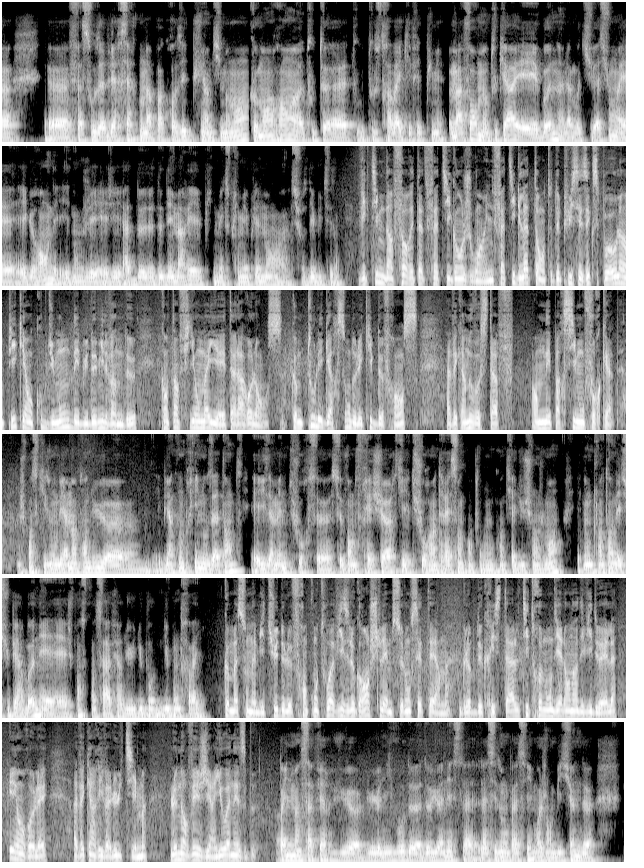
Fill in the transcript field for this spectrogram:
euh, face aux adversaires qu'on n'a pas croisés depuis un petit moment. Comment rend euh, euh, tout, tout, ce travail qui est fait depuis. Ma forme, en tout cas, est bonne, la motivation est, grande et donc j'ai hâte de, de, démarrer et puis de m'exprimer pleinement sur ce début de saison. Victime d'un fort état de fatigue en juin, une fatigue latente depuis ses exploits olympiques et en Coupe du Monde début 2022, Quentin Fillon-Maillet est à la relance, comme tous les garçons de l'équipe de France, avec un nouveau staff emmené par Simon Fourcade. Je pense qu'ils ont bien entendu euh, et bien compris nos attentes et ils amènent toujours ce, vent de fraîcheur qui est toujours intéressant quand on quand il y a du changement. Et donc l'entente est super bonne et je pense que ça va faire du, bon, du bon travail. Comme à son habitude, le franc-comtois vise le grand chelem selon ses termes. Globe de cristal, titre mondial en individuel et en relais, avec un rival ultime, le Norvégien Johannes Bö. Pas une mince affaire vu, euh, vu le niveau de, de Johannes la, la saison passée. Moi, j'ambitionne de,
